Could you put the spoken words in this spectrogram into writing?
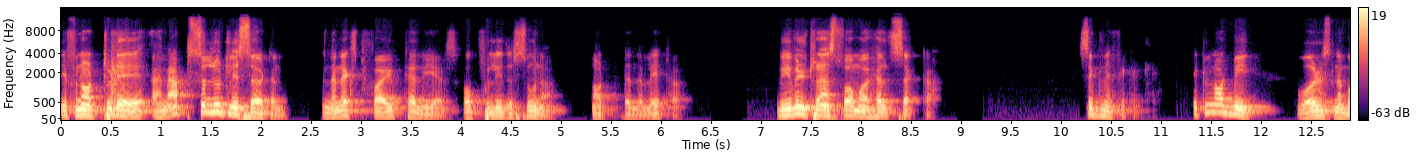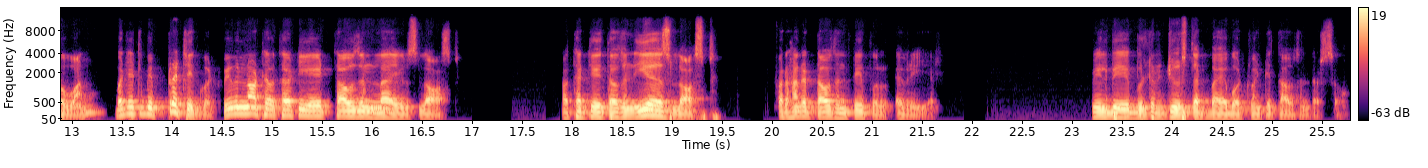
If not today, I'm absolutely certain in the next five, ten years, hopefully the sooner, not than the later, we will transform our health sector significantly. It will not be world's number one, but it will be pretty good. We will not have 38,000 lives lost or 38,000 years lost for 100,000 people every year. We'll be able to reduce that by about 20,000 or so,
